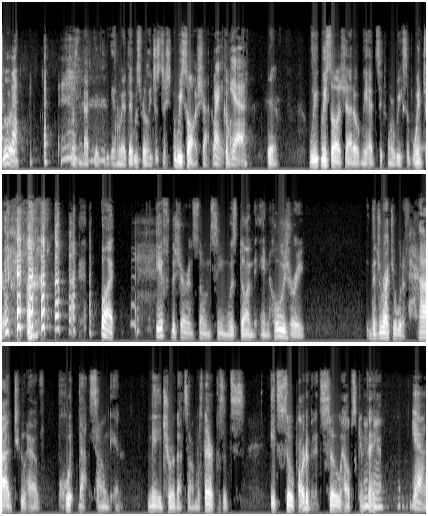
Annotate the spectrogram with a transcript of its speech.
good. It wasn't that good to begin with. It was really just a, sh- we saw a shadow. Right. Come on. Yeah. Yeah. we we saw a shadow and we had six more weeks of winter. Uh, but if the Sharon Stone scene was done in hosiery, the director would have had to have put that sound in, made sure that sound was there because it's it's so part of it. It so helps convey Mhm. it. Yeah.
